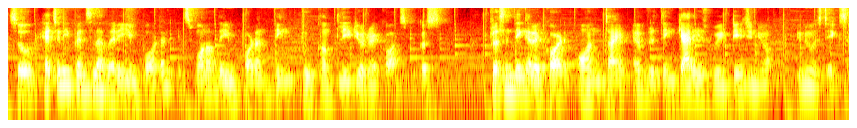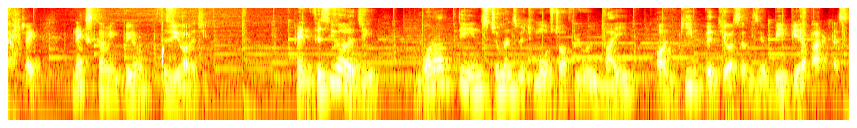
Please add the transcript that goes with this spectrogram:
So H&E pencil are very important. It's one of the important thing to complete your records because presenting a record on time, everything carries weightage in your university exams, right? Next, coming to your physiology. In physiology, one of the instruments which most of you will buy or keep with yourself is your BP apparatus.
